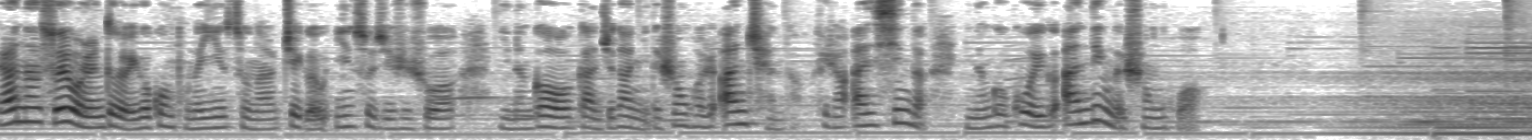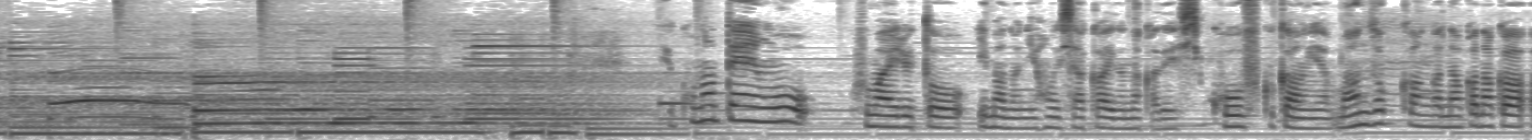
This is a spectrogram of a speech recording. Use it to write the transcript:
然而呢，所有人都有一个共同的因素呢，这个因素就是说，你能够感觉到你的生活是安全的，非常安心的，你能够过一个安定的生活。この点を踏まえると、今の日本社会の中で幸福感や満足感がなかなか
